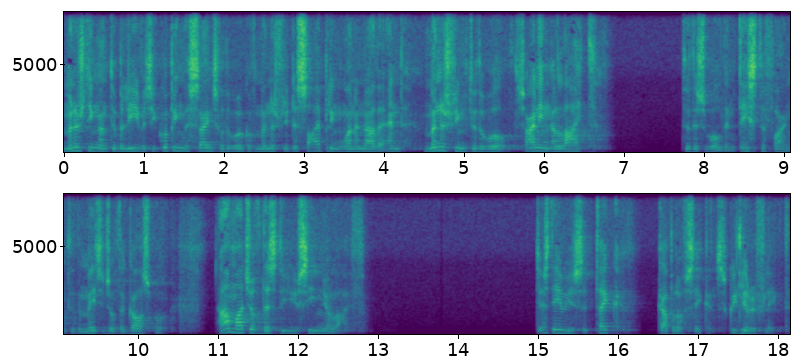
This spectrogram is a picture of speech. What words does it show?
ministering unto believers, equipping the saints for the work of ministry, discipling one another, and ministering to the world, shining a light to this world, and testifying to the message of the gospel. How much of this do you see in your life? Just there you sit. Take a couple of seconds, quickly reflect.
